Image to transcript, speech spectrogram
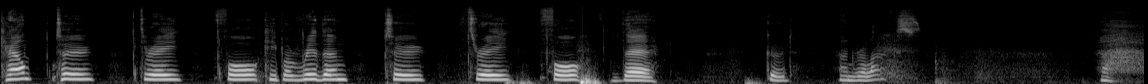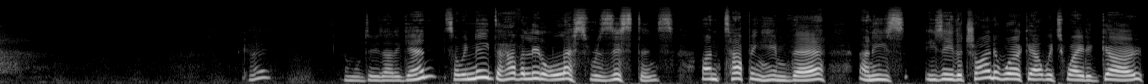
count two, three, four, keep a rhythm, two, three, four, there. Good. And relax. okay. And we'll do that again. So we need to have a little less resistance. I'm tapping him there and he's, he's either trying to work out which way to go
